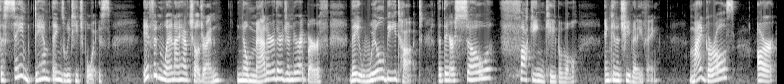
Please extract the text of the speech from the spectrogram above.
the same damn things we teach boys if and when I have children, no matter their gender at birth, they will be taught that they are so fucking capable and can achieve anything. My girls are,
